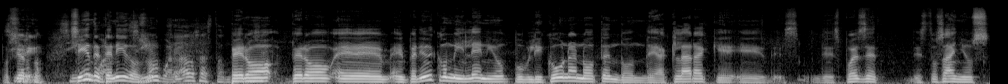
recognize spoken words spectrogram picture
Por cierto, siguen detenidos, ¿no? Guardados hasta pero, pero eh, el periódico Milenio publicó una nota en donde aclara que eh, después de, estos años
